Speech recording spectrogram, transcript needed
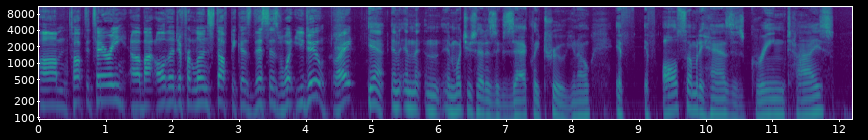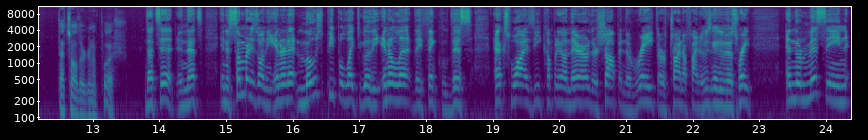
Um, talk to Terry about all the different loan stuff because this is what you do, right? Yeah, and, and and and what you said is exactly true. You know, if if all somebody has is green ties, that's all they're going to push. That's it. And that's and if somebody's on the internet, most people like to go to the internet. They think this XYZ company on there, they're shopping the rate, they're trying to find who's gonna give this rate. and they're missing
